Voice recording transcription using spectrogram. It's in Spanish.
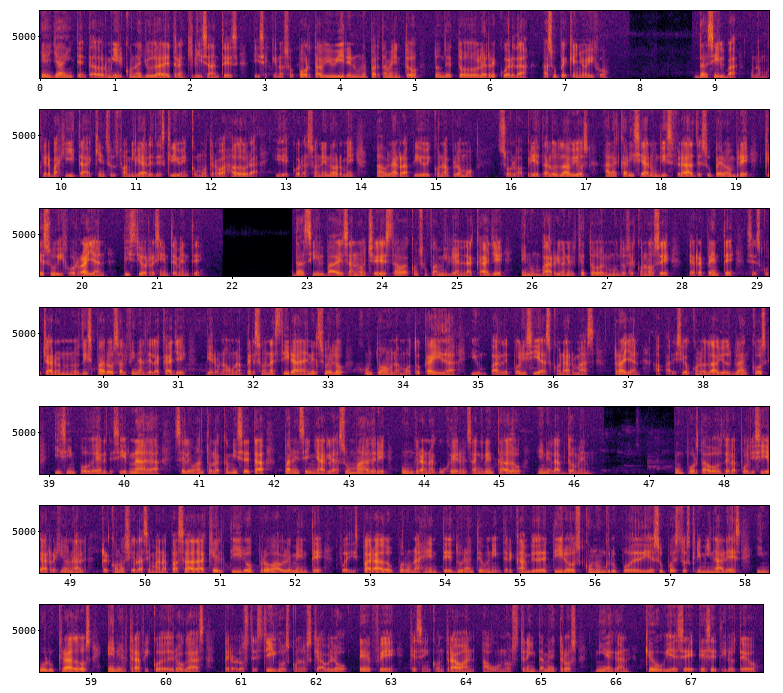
Ella intenta dormir con ayuda de tranquilizantes, dice que no soporta vivir en un apartamento donde todo le recuerda a su pequeño hijo. Da Silva, una mujer bajita a quien sus familiares describen como trabajadora y de corazón enorme, habla rápido y con aplomo. Solo aprieta los labios al acariciar un disfraz de superhombre que su hijo Ryan vistió recientemente. Da Silva esa noche estaba con su familia en la calle, en un barrio en el que todo el mundo se conoce. De repente se escucharon unos disparos al final de la calle, vieron a una persona estirada en el suelo junto a una moto caída y un par de policías con armas. Ryan apareció con los labios blancos y sin poder decir nada, se levantó la camiseta para enseñarle a su madre un gran agujero ensangrentado en el abdomen. Un portavoz de la Policía Regional reconoció la semana pasada que el tiro probablemente fue disparado por un agente durante un intercambio de tiros con un grupo de 10 supuestos criminales involucrados en el tráfico de drogas, pero los testigos con los que habló F, que se encontraban a unos 30 metros, niegan que hubiese ese tiroteo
